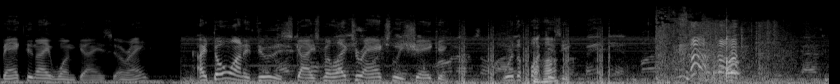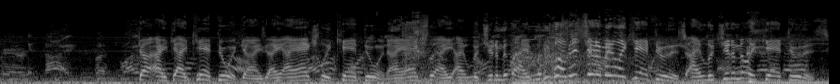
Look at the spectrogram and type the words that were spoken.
back to night one, guys. All right. I don't want to do this, guys. My legs are actually shaking. Where the fuck Uh-huh. is he? Guy- I, I can't do it, guys. I, I actually can't do it. I actually, I, I legitimately, I, I legitimately can't do this. I legitimately can't do this.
